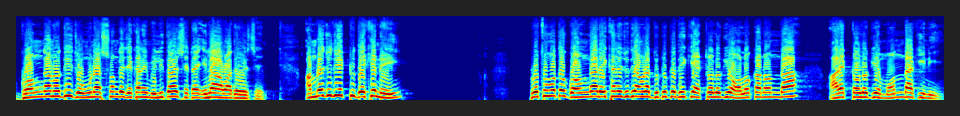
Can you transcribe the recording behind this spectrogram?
গঙ্গা নদী যমুনার সঙ্গে যেখানে মিলিত হয়, সেটা এলাহাবাদে হয়েছে। আমরা যদি একটু দেখে নেই, প্রথমত গঙ্গার এখানে যদি আমরা দুটোকে দেখি, একটা হলো গিয়ে অলকানন্দা, আর একটা হলো গিয়ে মন্দাকিনী।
